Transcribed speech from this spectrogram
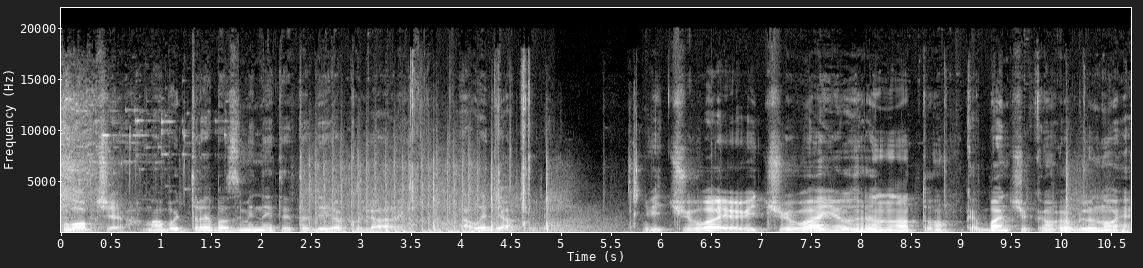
Хлопче, мабуть, треба змінити тобі окуляри. Але дякую. Відчуваю, відчуваю гранату. Кабанчиком роблю ноги.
